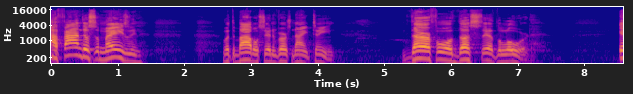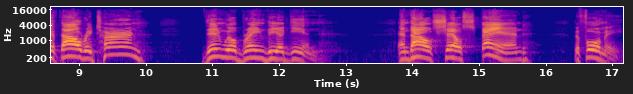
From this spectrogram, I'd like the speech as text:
I, find this amazing what the Bible said in verse 19. Therefore, thus saith the Lord if thou return, then will bring thee again, and thou shalt stand before me.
